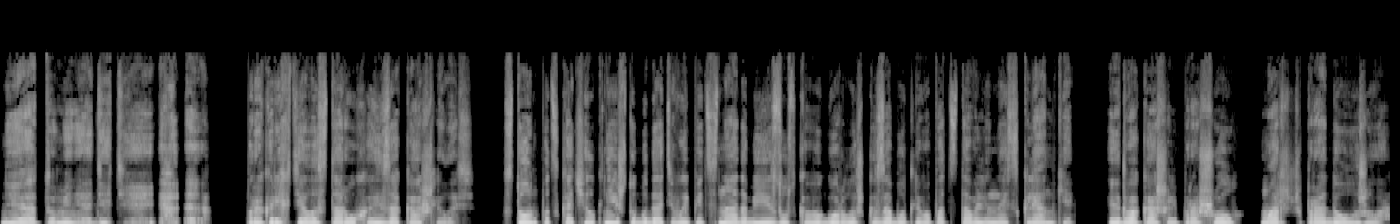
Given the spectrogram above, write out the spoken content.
Нет у меня детей, прокряхтела старуха и закашлялась. Стоун подскочил к ней, чтобы дать выпить снадобье из узкого горлышка заботливо подставленной склянки. Едва кашель прошел, Марш продолжила.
